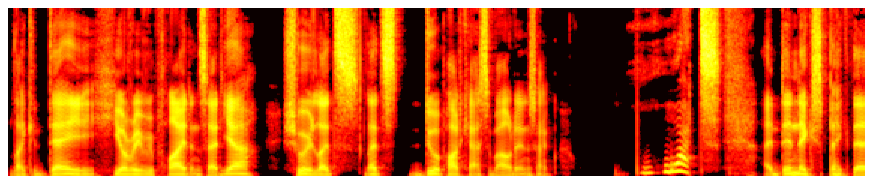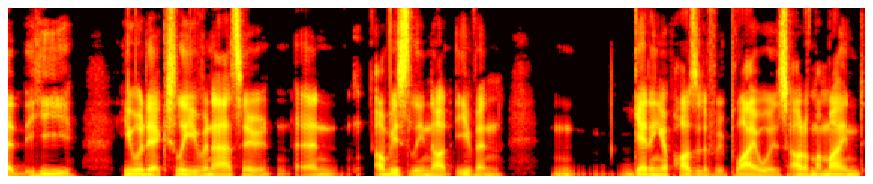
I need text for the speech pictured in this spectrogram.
like a day, he already replied and said, "Yeah, sure, let's let's do a podcast about it." And it's like, what? I didn't expect that he he would actually even answer, and obviously not even getting a positive reply was out of my mind.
